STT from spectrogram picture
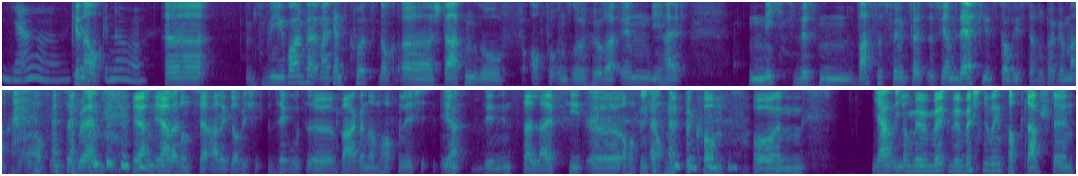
Ja, Genau. ganz genau. Äh, wir wollen mal ganz kurz noch äh, starten, so auch für unsere HörerInnen, die halt nicht wissen, was das Filmfest ist. Wir haben sehr viel Stories darüber gemacht auf Instagram Ja, und ihr habt uns ja alle, glaube ich, sehr gut äh, wahrgenommen, hoffentlich. Ja. Den Insta-Live-Feed äh, hoffentlich auch mitbekommen. Und ja, ich, wir, wir möchten übrigens noch klarstellen,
